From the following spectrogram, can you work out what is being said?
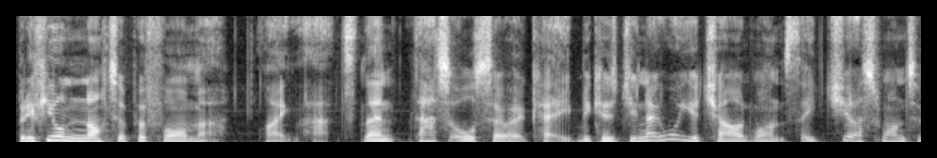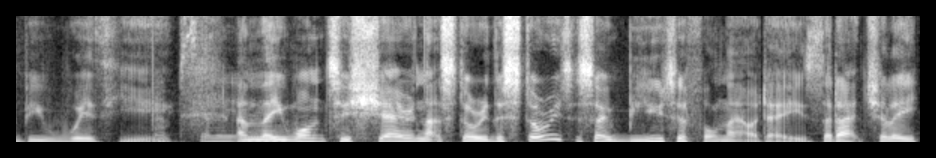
But if you're not a performer, like that, then that's also okay. Because do you know what your child wants? They just want to be with you. Absolutely. And they want to share in that story. The stories are so beautiful nowadays that actually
